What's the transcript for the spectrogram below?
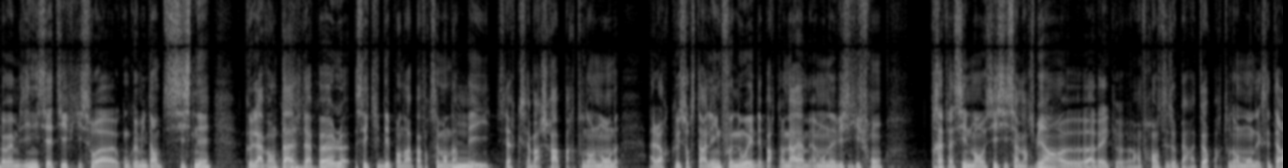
quand même initiatives qui soient concomitantes, si ce n'est que l'avantage d'Apple, c'est qu'il ne dépendra pas forcément d'un hmm. pays. C'est-à-dire que ça marchera partout dans le monde, alors que sur Starlink, il faut nouer des partenariats. Mais à mon avis, ce qu'ils feront très facilement aussi, si ça marche bien, euh, avec euh, en France des opérateurs partout dans le monde, etc.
